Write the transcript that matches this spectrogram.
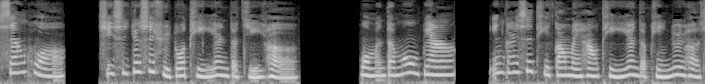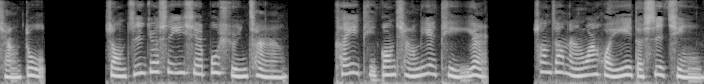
生活其实就是许多体验的集合。我们的目标应该是提高美好体验的频率和强度。总之，就是一些不寻常，可以提供强烈体验、创造难忘回忆的事情。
